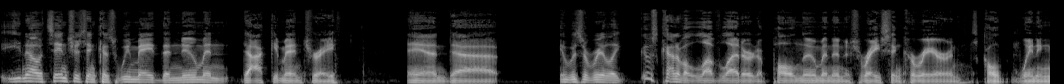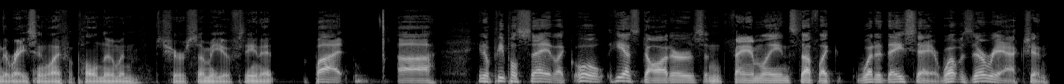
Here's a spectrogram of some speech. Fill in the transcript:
you know, it's interesting because we made the Newman documentary, and uh, it was a really, it was kind of a love letter to Paul Newman and his racing career, and it's called "Winning the Racing Life of Paul Newman." I'm sure some of you have seen it, but uh, you know, people say like, "Oh, he has daughters and family and stuff." Like, what did they say, or what was their reaction?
